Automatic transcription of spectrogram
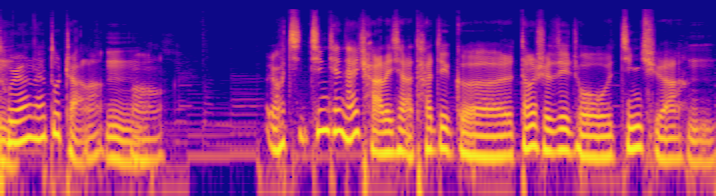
突然来做展了，嗯。啊。然后今今天才查了一下，他这个当时这首金曲啊，嗯。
